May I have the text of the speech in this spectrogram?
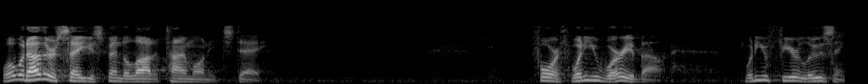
What would others say you spend a lot of time on each day? Fourth, what do you worry about? What do you fear losing?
